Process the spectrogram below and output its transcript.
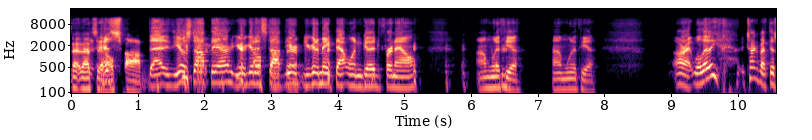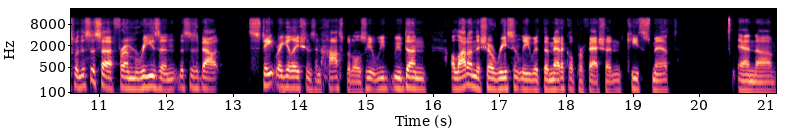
that, that's it. I'll stop. That you'll stop there. You're gonna stop. stop You're you're gonna make that one good for now. I'm with you. I'm with you. All right. Well, let me talk about this one. This is uh, from Reason. This is about state regulations in hospitals. Know, we we've done a lot on the show recently with the medical profession. Keith Smith and um,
